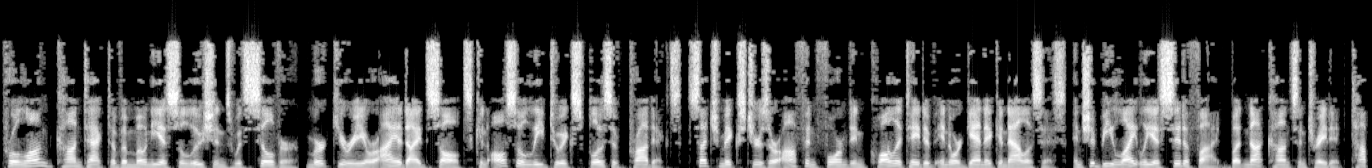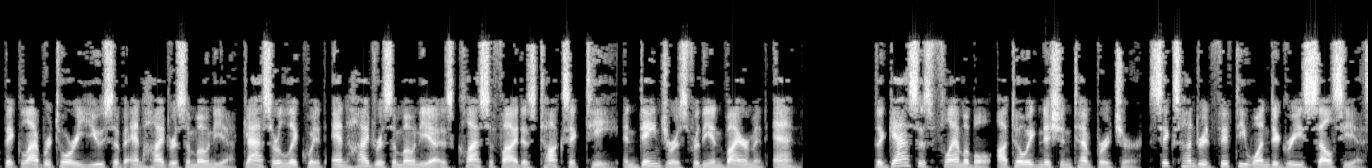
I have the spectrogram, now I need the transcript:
Prolonged contact of ammonia solutions with silver, mercury or iodide salts can also lead to explosive products. Such mixtures are often formed in qualitative inorganic analysis, and should be lightly acidified but not concentrated. Topic laboratory use of anhydrous ammonia gas or liquid Anhydrous ammonia is classified as toxic T and dangerous for the environment N. The gas is flammable autoignition temperature 651 degrees Celsius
